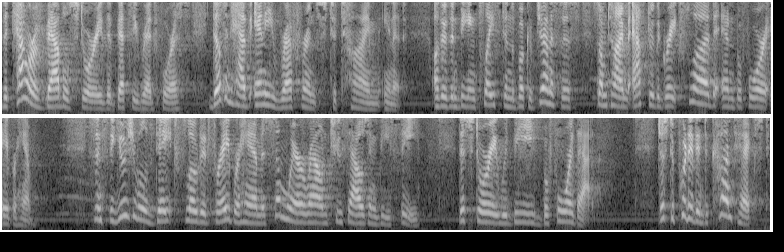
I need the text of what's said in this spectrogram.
The Tower of Babel story that Betsy read for us doesn't have any reference to time in it, other than being placed in the book of Genesis sometime after the Great Flood and before Abraham. Since the usual date floated for Abraham is somewhere around 2000 BC, this story would be before that. Just to put it into context,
